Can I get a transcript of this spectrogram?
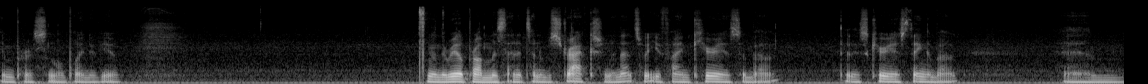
impersonal point of view. And the real problem is that it's an abstraction, and that's what you find curious about, this curious thing about um,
